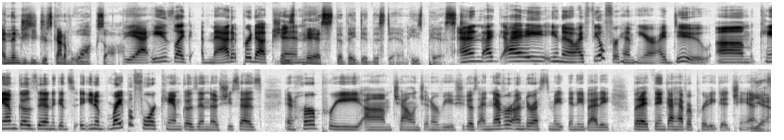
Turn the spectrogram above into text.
And then she just kind of walks off. Yeah, he's like mad at production. He's pissed that they did this to him. He's pissed. And I, I, you know, I feel for him here. I do. Um, Cam goes in against, you know, right before Cam goes in, though, she says in her pre um, challenge interview, she goes, I never underestimate anybody, but I think I have a pretty good chance. Yeah,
